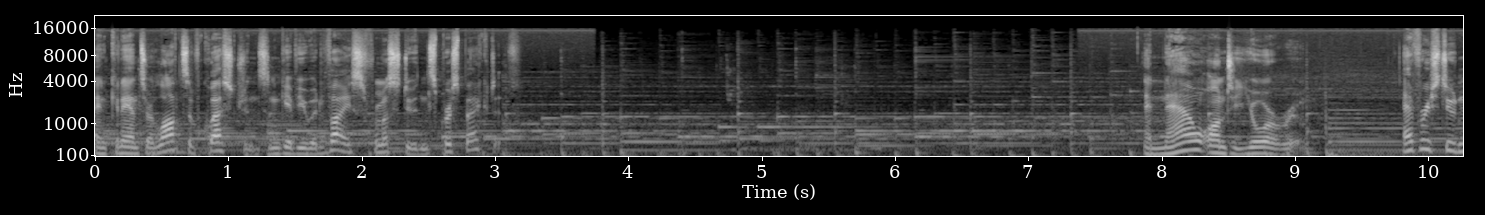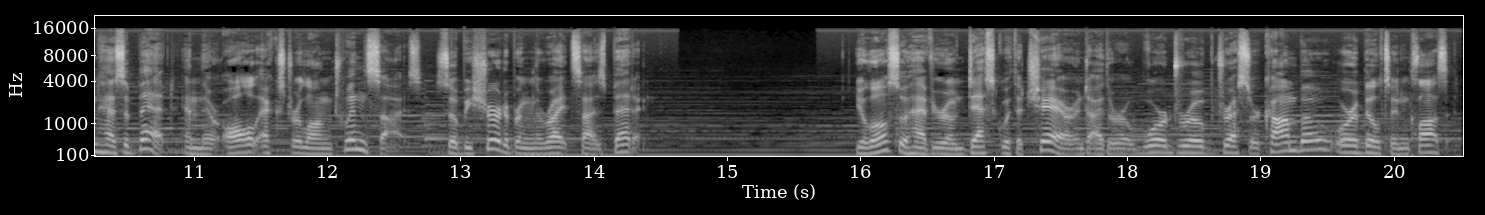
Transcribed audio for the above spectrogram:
and can answer lots of questions and give you advice from a student's perspective. And now onto your room. Every student has a bed, and they're all extra long twin size, so be sure to bring the right size bedding. You'll also have your own desk with a chair and either a wardrobe dresser combo or a built in closet.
